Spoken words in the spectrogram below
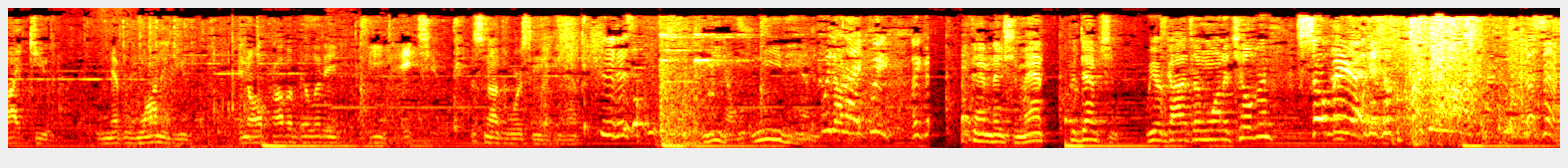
like you. He never wanted you. In all probability, he hates you. This is not the worst thing that can happen. It is. We don't need him. We don't. I agree. I. Damnation, man. Redemption. We are God's unwanted children. So be it. Okay, so Listen.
